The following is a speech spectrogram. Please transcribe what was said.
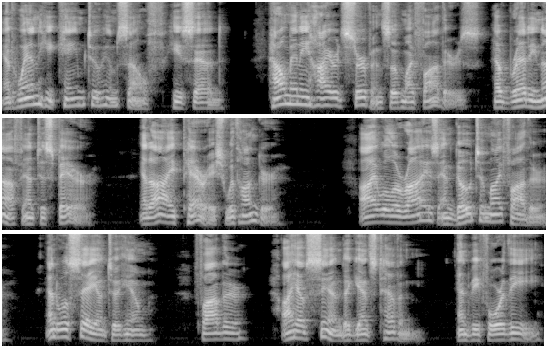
And when he came to himself, he said, How many hired servants of my father's have bread enough and to spare, and I perish with hunger? I will arise and go to my father, and will say unto him, Father, I have sinned against heaven and before thee,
